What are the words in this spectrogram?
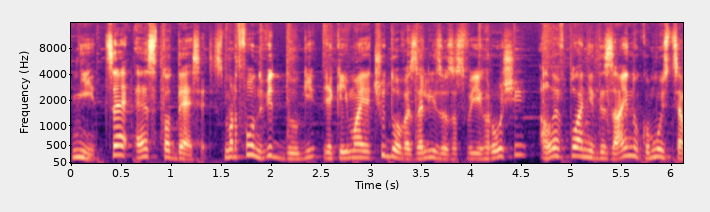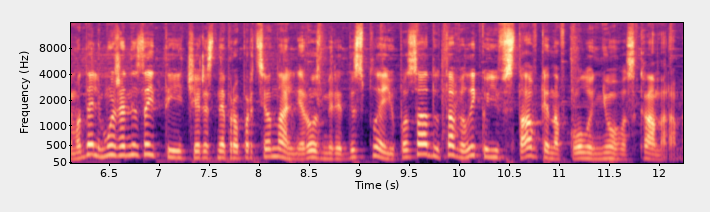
Ні, це S110, смартфон від Дугі, який має чудове залізо за свої гроші, але в плані дизайну комусь ця модель може не зайти через непропорціональні розміри дисплею позаду та великої вставки навколо нього з камерами.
